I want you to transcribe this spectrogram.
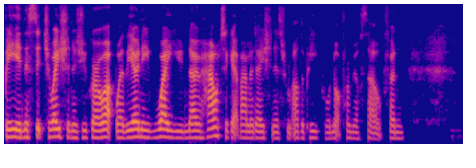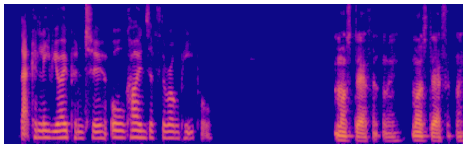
be in this situation as you grow up where the only way you know how to get validation is from other people not from yourself and that can leave you open to all kinds of the wrong people most definitely most definitely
